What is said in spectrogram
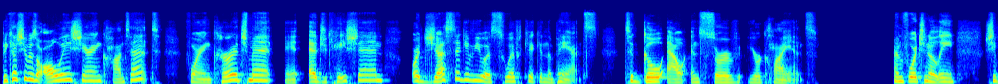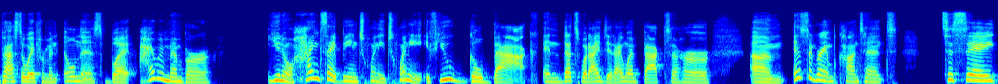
because she was always sharing content for encouragement and education, or just to give you a swift kick in the pants to go out and serve your clients. Unfortunately, she passed away from an illness, but I remember you know hindsight being 2020 if you go back and that's what i did i went back to her um instagram content to say,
